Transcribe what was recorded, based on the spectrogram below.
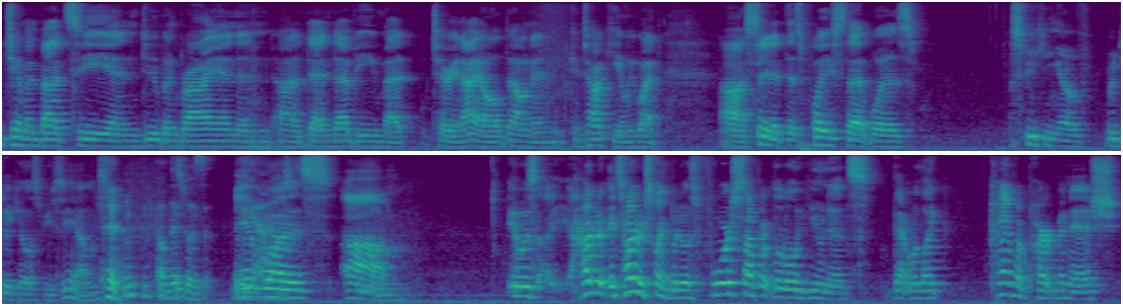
Jim and Betsy and Dube and Brian and uh, Dan and Debbie met Terry and I all down in Kentucky, and we went uh, stayed at this place that was. Speaking of ridiculous museums, Oh, this was. it beyond. was um, it was hard. To, it's hard to explain, but it was four separate little units that were like kind of apartment-ish,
